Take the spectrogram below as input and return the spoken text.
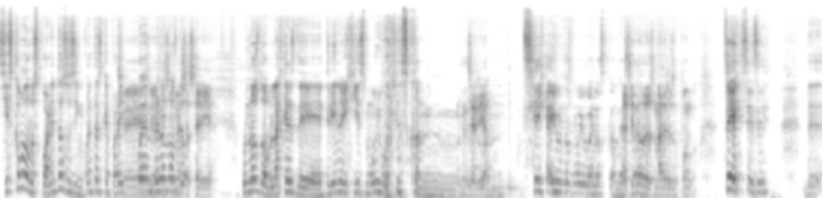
Sí, es como los 40 o 50 que por ahí Sí, pueden ver unos, do- serie. unos doblajes de Trino y His muy buenos con... ¿En serio? con- sí, hay unos muy buenos con Haciendo desmadre, supongo. Sí, sí, sí. De-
